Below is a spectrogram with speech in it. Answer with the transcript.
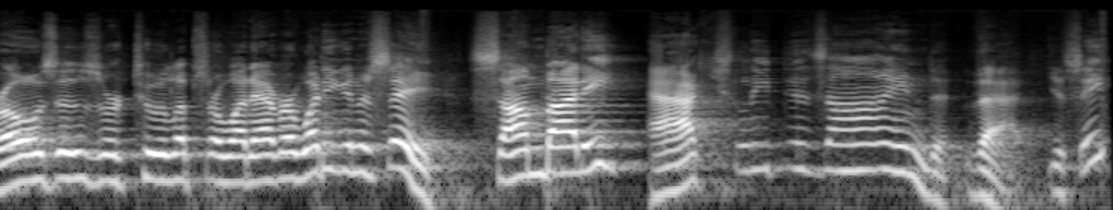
roses or tulips or whatever, what are you going to say? Somebody actually designed that. You see?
